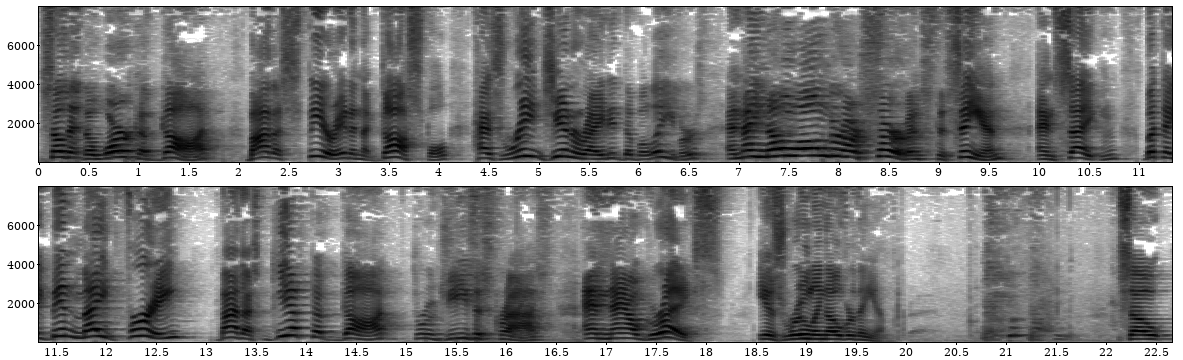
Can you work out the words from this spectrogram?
so that the work of God by the Spirit and the gospel has regenerated the believers, and they no longer are servants to sin and Satan, but they've been made free by the gift of God through Jesus Christ, and now grace is ruling over them. So,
